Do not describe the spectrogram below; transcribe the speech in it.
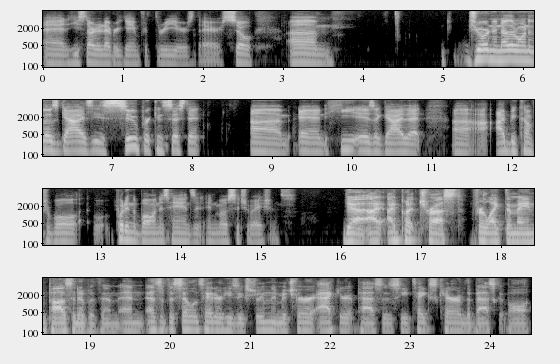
and he started every game for three years there. So um, Jordan, another one of those guys. He's super consistent. Um, and he is a guy that uh, I'd be comfortable putting the ball in his hands in, in most situations. Yeah, I, I put trust for like the main positive with him. And as a facilitator, he's extremely mature, accurate passes. He takes care of the basketball.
